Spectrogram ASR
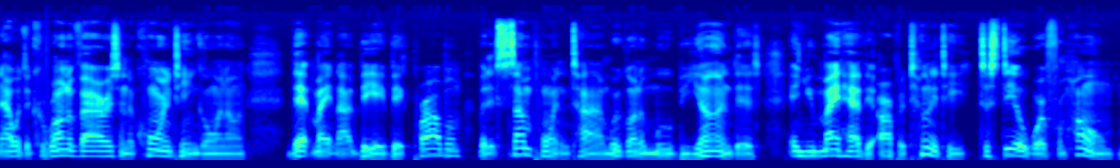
Now, with the coronavirus and the quarantine going on, that might not be a big problem, but at some point in time, we're going to move beyond this, and you might have the opportunity to still work from home.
